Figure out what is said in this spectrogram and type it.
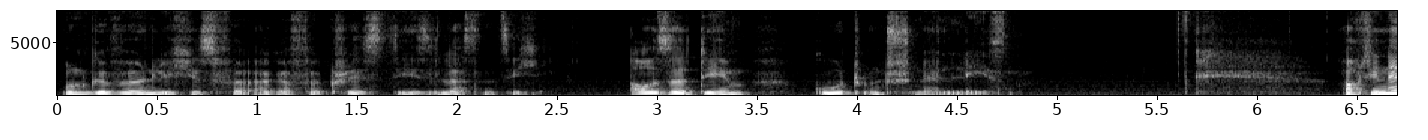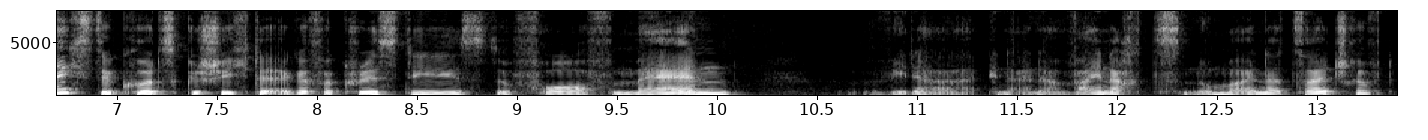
Ungewöhnliches für Agatha Christie, sie lassen sich außerdem gut und schnell lesen. Auch die nächste Kurzgeschichte Agatha Christie's, The Fourth Man, wieder in einer Weihnachtsnummer einer Zeitschrift,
